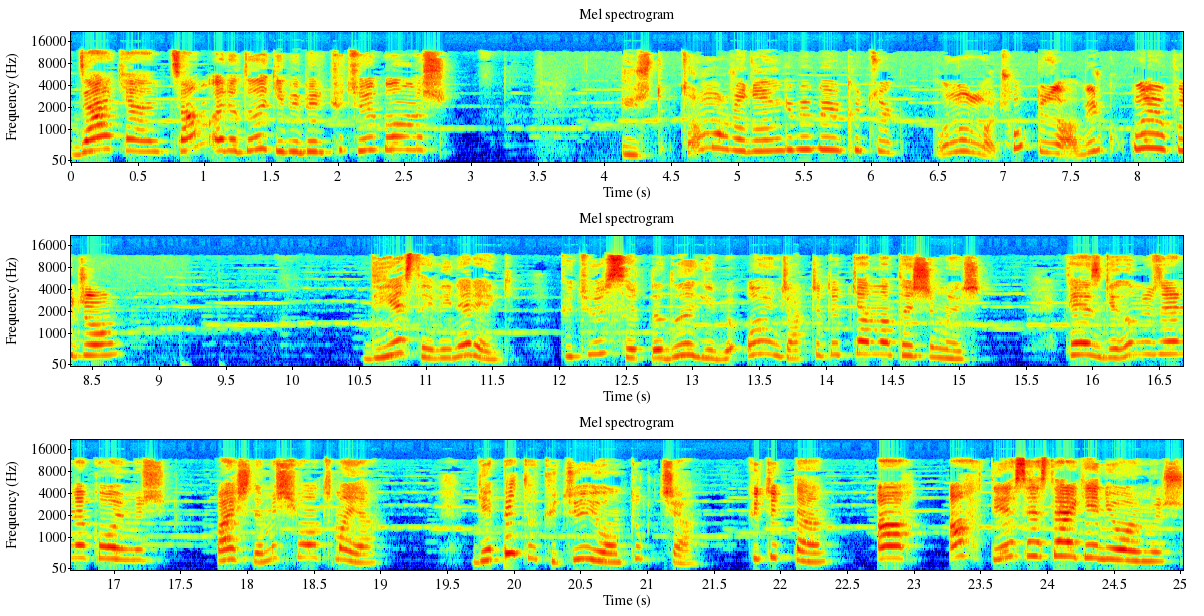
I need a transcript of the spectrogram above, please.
Derken tam aradığı gibi bir kütüğü bulmuş. İşte tam aradığım gibi bir kütük. Bununla çok güzel bir kukla yapacağım. diye sevinerek kütüğü sırtladığı gibi oyuncakçı dükkanına taşımış. Tezgahın üzerine koymuş. Başlamış yontmaya. Gepetto kütüğü yonttukça kütükten ah ah diye sesler geliyormuş.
